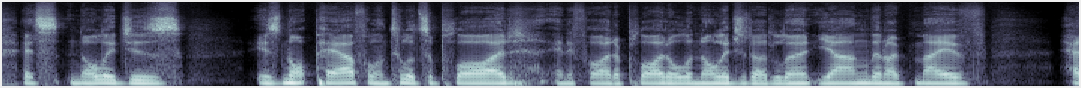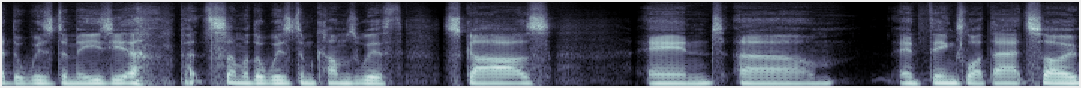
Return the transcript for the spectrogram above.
it's knowledge is is not powerful until it's applied. And if I'd applied all the knowledge that I'd learnt young, then I may have had the wisdom easier. But some of the wisdom comes with scars and um, and things like that. So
